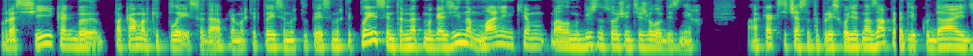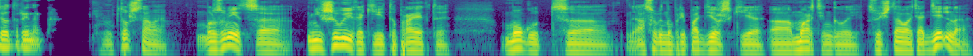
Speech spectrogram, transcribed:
В России как бы пока маркетплейсы, да, прям маркетплейсы, маркетплейсы, маркетплейсы, интернет-магазинам, маленьким, малому бизнесу очень тяжело без них. А как сейчас это происходит на Западе? Куда идет рынок? То же самое. Разумеется, нишевые какие-то проекты могут, э, особенно при поддержке э, маркетинговой, существовать отдельно,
